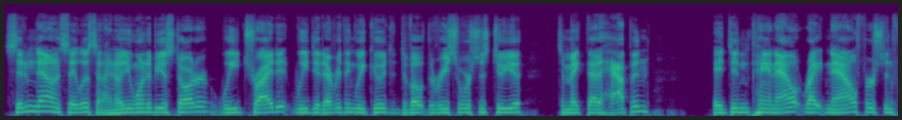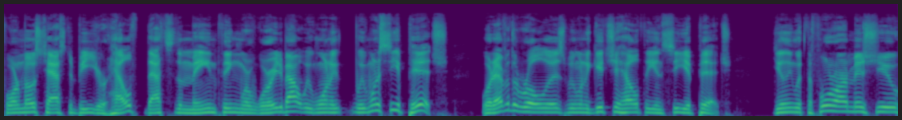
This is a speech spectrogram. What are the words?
sit him down and say, listen, I know you want to be a starter. We tried it. We did everything we could to devote the resources to you to make that happen. It didn't pan out right now. First and foremost has to be your health. That's the main thing we're worried about. We want to we want to see a pitch. Whatever the role is, we want to get you healthy and see you pitch. Dealing with the forearm issue.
